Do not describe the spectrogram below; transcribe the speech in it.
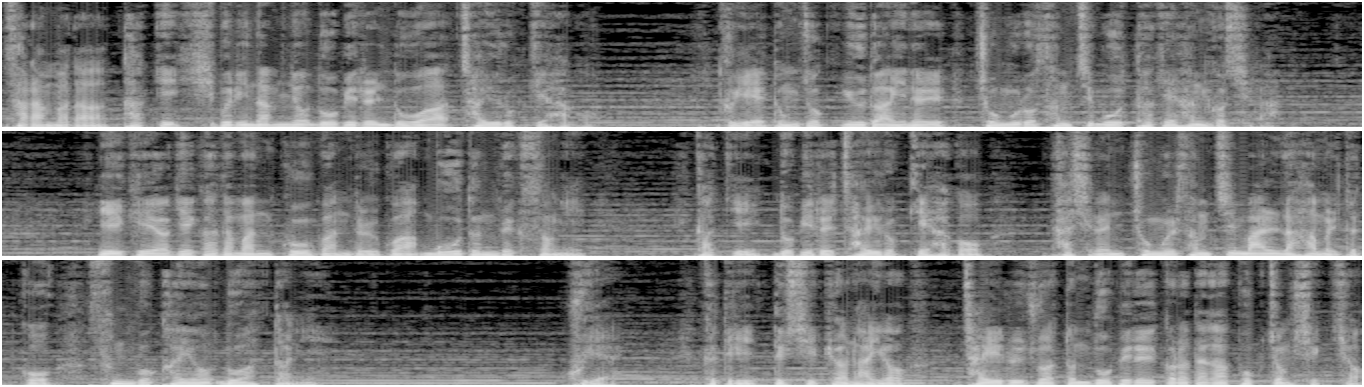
사람마다 각기 히브리 남녀 노비를 놓아 자유롭게 하고 그의 동족 유다인을 종으로 삼지 못하게 한 것이라. 이 계약에 가담한 고관들과 모든 백성이 각기 노비를 자유롭게 하고 다시는 종을 삼지 말라 함을 듣고 순복하여 놓았더니 후에 그들이 뜻이 변하여 자유를 주었던 노비를 끌어다가 복종시켜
